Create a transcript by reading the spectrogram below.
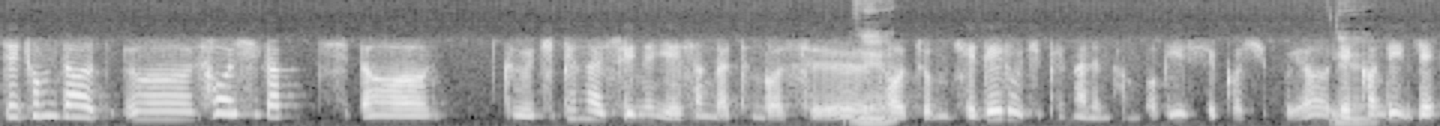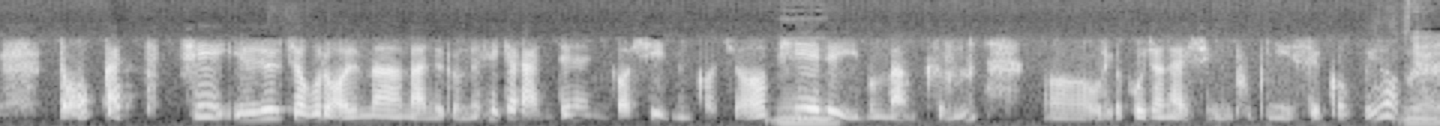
이제 좀더 어, 서울시가 어, 그 집행할 수 있는 예산 같은 것을 네. 더좀 제대로 집행하는 방법이 있을 것이고요. 네. 예컨대 이제 똑같이 일률적으로 얼마만으로는 해결 안 되는 것이 있는 거죠. 음. 피해를 음. 입은 만큼 어, 우리가 보전할 수 있는 부분이 있을 거고요. 네.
